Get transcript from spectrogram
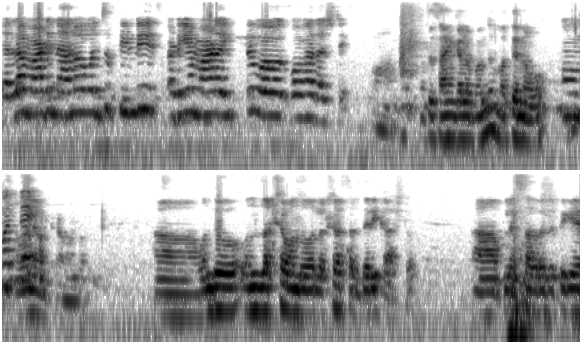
ಎಲ್ಲ ಮಾಡಿ ನಾನು ಒಂಚೂರು ತಿಂಡಿ ಅಡಿಗೆ ಮಾಡ ಇಟ್ಟು ಹೋಗ್- ಹೋಗೋದಷ್ಟೇ. ಮತ್ತೆ ಸಾಯಂಕಾಲ ಬಂದು ಮತ್ತೆ ನಾವು ಮತ್ತೆ ಒಂದು ಒಂದು ಲಕ್ಷ ಒಂದೂವರೆ ಲಕ್ಷ ಸರ್ಜರಿ ಕಾಸ್ಟ್ ಪ್ಲಸ್ ಅದ್ರ ಜೊತೆಗೆ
